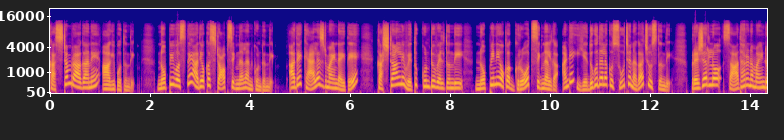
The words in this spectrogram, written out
కష్టం రాగానే ఆగిపోతుంది. నొప్పి వస్తే అది ఒక స్టాప్ సిగ్నల్ అనుకుంటుంది. అదే క్యాలస్డ్ మైండ్ అయితే కష్టాల్ని వెతుక్కుంటూ వెళ్తుంది. నొప్పిని ఒక గ్రోత్ సిగ్నల్గా అంటే ఎదుగుదలకు సూచనగా చూస్తుంది. ప్రెషర్లో సాధారణ మైండ్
